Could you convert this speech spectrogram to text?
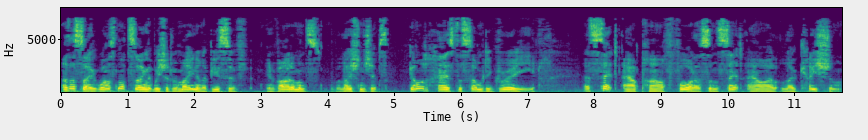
as I say, whilst not saying that we should remain in abusive environments, relationships, God has to some degree uh, set our path for us and set our location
